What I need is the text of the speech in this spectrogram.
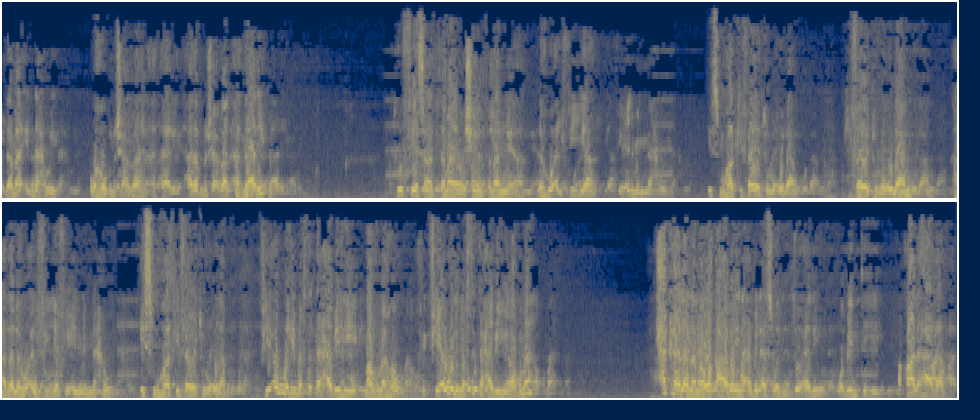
علماء النحو وهو ابن شعبان الآثاري. هذا ابن شعبان الآثاري توفي سنة 28 800 له ألفية في علم النحو. اسمها كفاية الغلام. كفاية الغلام. هذا له ألفية في علم النحو. اسمها كفاية الغلام. في أول ما افتتح به نظمه في أول ما افتتح به نظمه حكى لنا ما وقع بين أبي الأسود الدؤلي وبنته. فقال هذا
